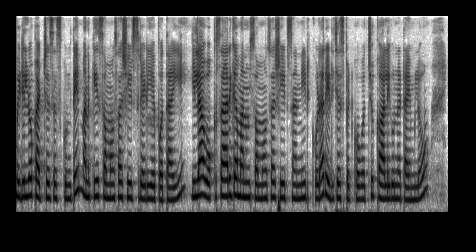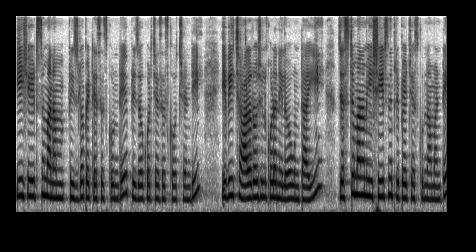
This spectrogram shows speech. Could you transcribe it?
మిడిల్లో కట్ చేసేసుకుంటే మనకి సమోసా షీట్స్ రెడీ అయిపోతాయి. ఇలా ఒక్కసారిగా మనం సమోసా షీట్స్ అన్నిటి కూడా రెడీ చేసి పెట్టుకోవచ్చు ఖాళీగా ఉన్న టైంలో. ఈ షీట్స్ని మనం ఫ్రిడ్జ్లో పెట్టేసేసుకుంటే ప్రిజర్వ్ కూడా చేసేసుకోవచ్చండి. ఇవి చాలా రోజులు కూడా నిల్వ ఉంటాయి. జస్ట్ మనం ఈ షీట్స్ని ప్రిపేర్ చేసుకున్నామంటే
